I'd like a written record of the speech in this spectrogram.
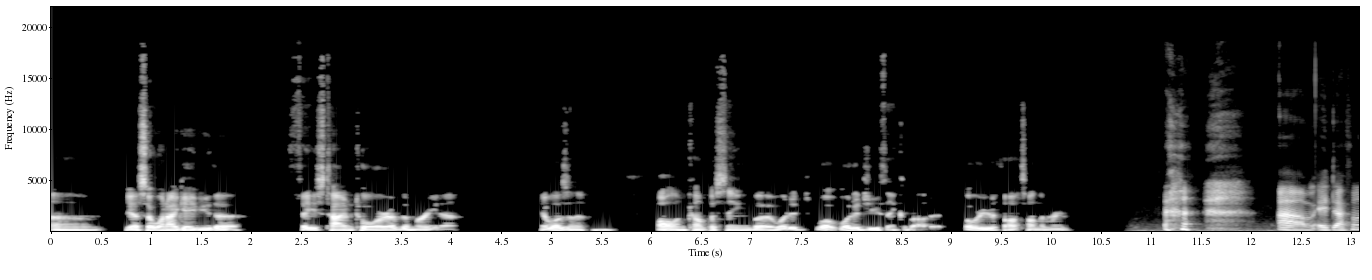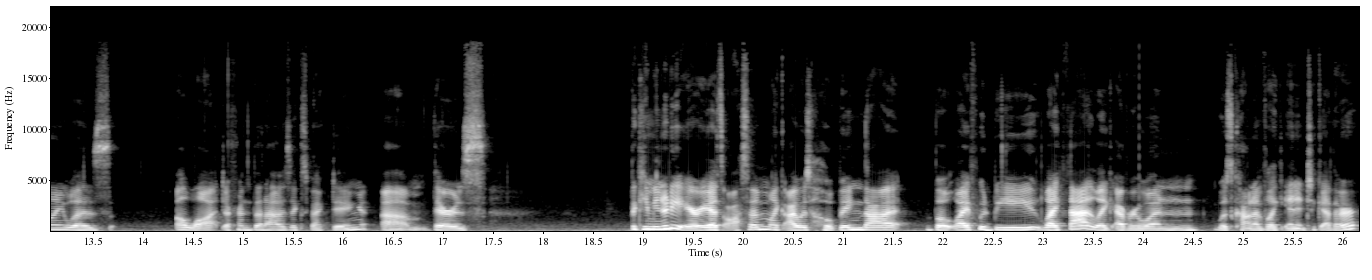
Um, yeah, so when I gave you the FaceTime tour of the marina, it wasn't all encompassing, but what did what what did you think about it? What were your thoughts on the marina? um, it definitely was a lot different than I was expecting. Um, there's the community area is awesome. Like I was hoping that boat life would be like that. Like everyone was kind of like in it together.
